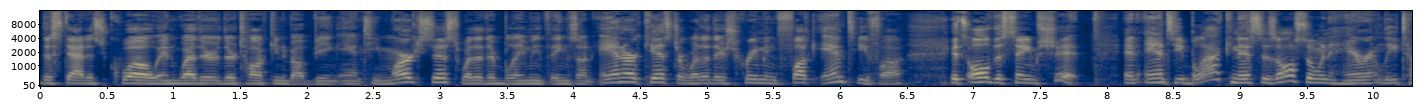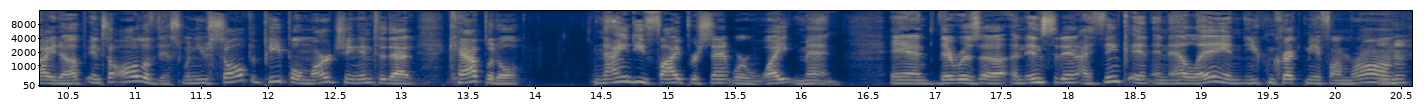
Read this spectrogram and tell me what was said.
the status quo. And whether they're talking about being anti Marxist, whether they're blaming things on anarchists, or whether they're screaming fuck Antifa, it's all the same shit. And anti blackness is also inherently tied up into all of this. When you saw the people marching into that Capitol, 95% were white men. And there was a, an incident, I think, in, in LA, and you can correct me if I'm wrong, mm-hmm.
